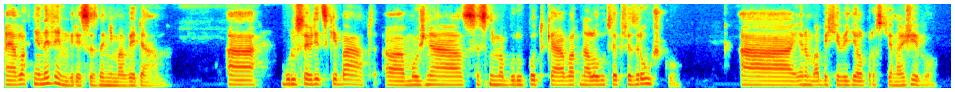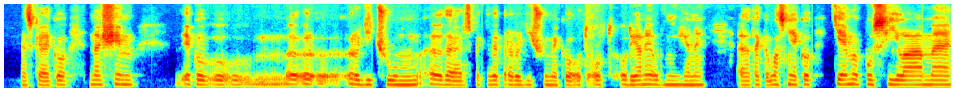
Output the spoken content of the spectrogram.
A já vlastně nevím, kdy se za nima vydám. A budu se vždycky bát a možná se s nima budu potkávat na louce přes roušku. A jenom abych je viděl prostě naživo. Dneska jako našim jako rodičům, e, teda respektive prarodičům jako od, od, od Jany, od ženy, e, tak vlastně jako těm posíláme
